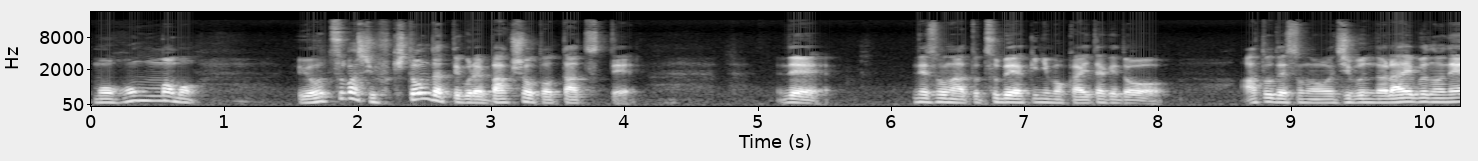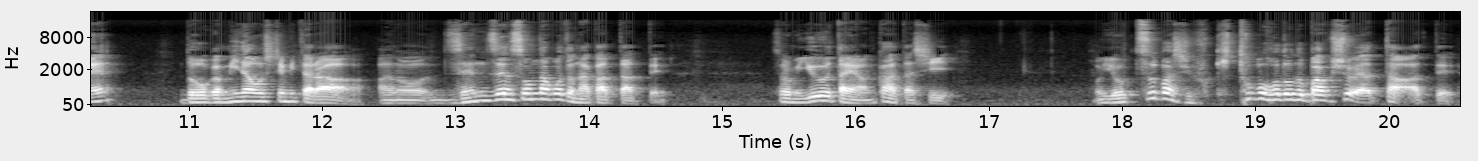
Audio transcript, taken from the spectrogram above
もうほんまもう、四つ橋吹き飛んだってぐらい爆笑取ったっつって。で、ね、その後つぶやきにも書いたけど、後でその自分のライブのね、動画見直してみたら、あの、全然そんなことなかったって。それも言うたやんか、私。四つ橋吹き飛ぶほどの爆笑やったって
